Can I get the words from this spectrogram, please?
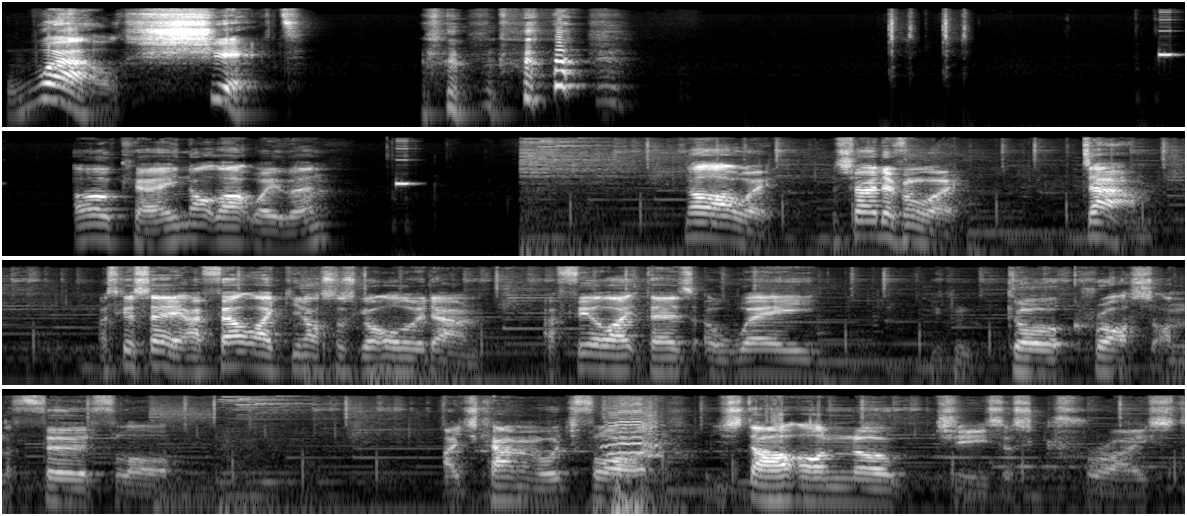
Well, shit. okay, not that way then. Not that way. Let's try a different way. Damn. I was gonna say, I felt like you're not supposed to go all the way down. I feel like there's a way you can go across on the third floor. I just can't remember which floor. You start on, no, Jesus Christ.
